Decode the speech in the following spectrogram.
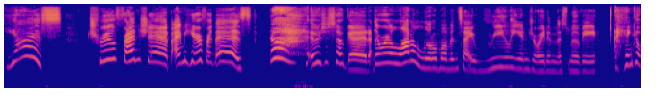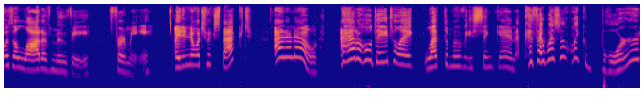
Yes, true friendship. I'm here for this. it was just so good. There were a lot of little moments I really enjoyed in this movie. I think it was a lot of movie for me. I didn't know what to expect. I don't know. I had a whole day to like let the movie sink in because I wasn't like bored.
